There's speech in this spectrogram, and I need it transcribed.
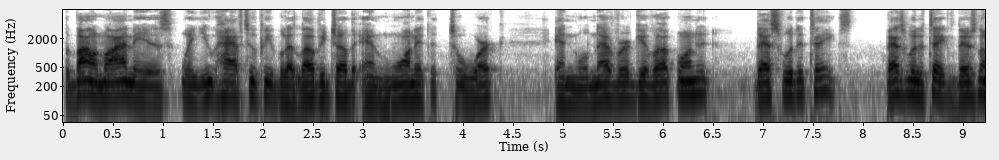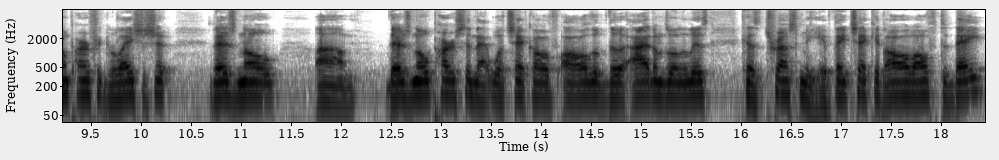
the bottom line is when you have two people that love each other and want it to work and will never give up on it, that's what it takes. That's what it takes. There's no perfect relationship. There's no um there's no person that will check off all of the items on the list. Because trust me, if they check it all off today,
